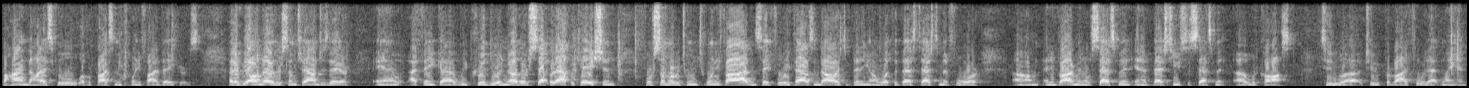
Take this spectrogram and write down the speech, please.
behind the high school of approximately 25 acres. I think we all know there's some challenges there, and I think uh, we could do another separate application for somewhere between 25 and say $40,000, depending on what the best estimate for um, an environmental assessment and a best use assessment uh, would cost to, uh, to provide for that land.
